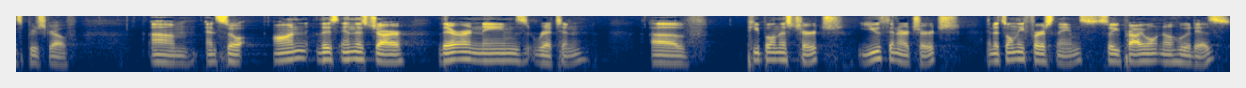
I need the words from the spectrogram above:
Spruce Grove. Um, and so on this in this jar, there are names written of people in this church, youth in our church, and it's only first names, so you probably won't know who it is.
